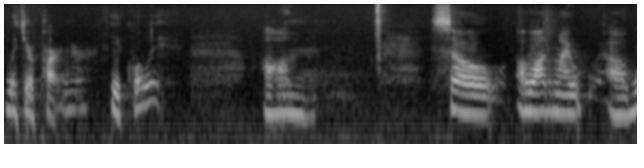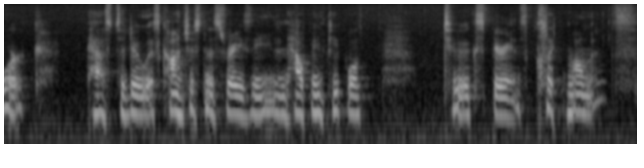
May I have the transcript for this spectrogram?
with your partner equally. Um, so a lot of my uh, work has to do with consciousness raising and helping people to experience click moments.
